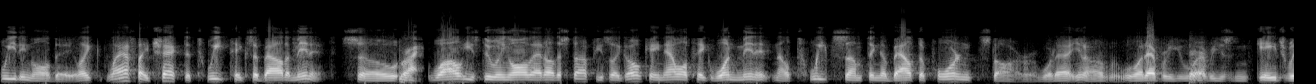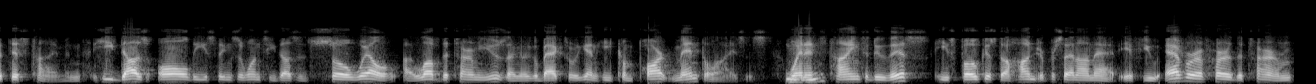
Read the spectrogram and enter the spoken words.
tweeting all day. Like last I checked, the tweet takes about a minute. So Right. while he's doing all that other stuff, he's like, okay, now I'll take one minute and I'll tweet something about the porn star or whatever, you know, whatever you, whatever he's engaged with this time. And he does all these things at once. He does it so well. I love the term you used. I'm going to go back to it again. He compartmentalizes. When Mhm. it's time to do this, he's focused 100% on that. If you ever have heard the term,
